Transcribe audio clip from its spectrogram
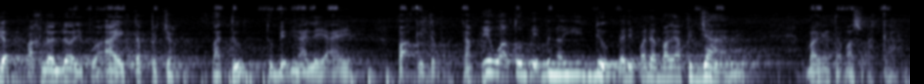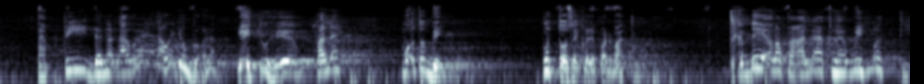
pak kelala ni pun air terpecah. Batu tubik mengalir air pak kita pak tapi waktu tubik benda hidup daripada barang pejar ni barang tak masuk akal. Tapi dia nak lawan lawan jugalah. Iaitu him saleh mau tubik mutus saya daripada batu. Terkedai Allah Ta'ala Tuhan wih mati.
